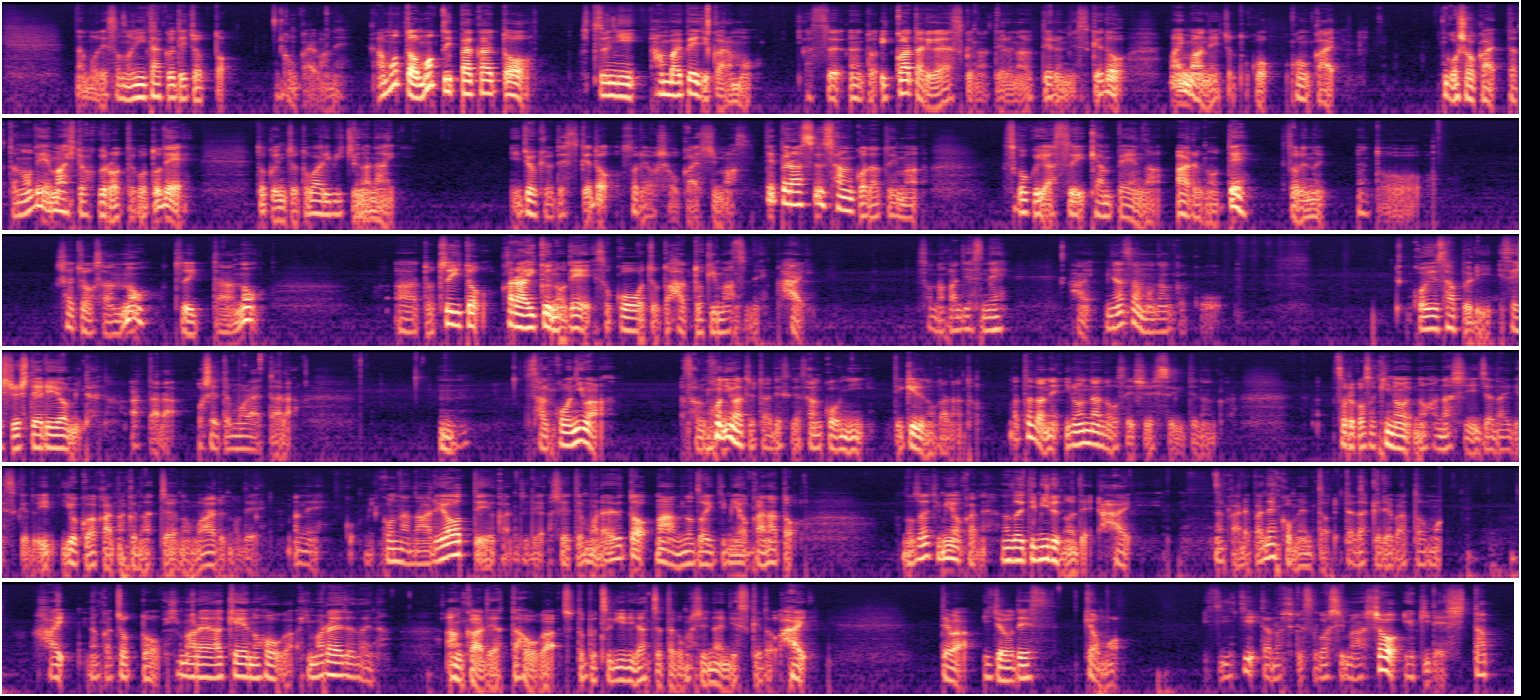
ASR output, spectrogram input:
なのでその2択でちょっと今回はね。あ、もっともっといっぱい買うと普通に販売ページからも安、うんと1個あたりが安くなってるのは売ってるんですけど、まあ今はね、ちょっとこう、今回ご紹介だったので、まあ一袋ってことで、特にちょっと割引がない状況ですけど、それを紹介します。で、プラス3個だと今、すごく安いキャンペーンがあるので、それの、うんと、社長さんのツイッターのあとツイートから行くので、そこをちょっと貼っときますね。はい。そんな感じですね。はい。皆さんもなんかこう、こういうサプリ摂取してるよみたいな、あったら教えてもらえたら、うん。参考には、参考にはって言ったらですけど、参考にできるのかなと。まあ、ただね、いろんなのを摂取しすぎてなんか、それこそ昨日の話じゃないですけどよくわかんなくなっちゃうのもあるのでまあねここんなのあるよっていう感じで教えてもらえるとまあ覗いてみようかなと。覗いてみようかね。覗いてみるのではい。なんかあればねコメントいただければと思う。はい。なんかちょっとヒマラヤ系の方がヒマラヤじゃないな。アンカーでやった方がちょっとぶつ切りになっちゃったかもしれないんですけどはい。では以上です今日も一日楽しく過ごしましょう。ゆきでした。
